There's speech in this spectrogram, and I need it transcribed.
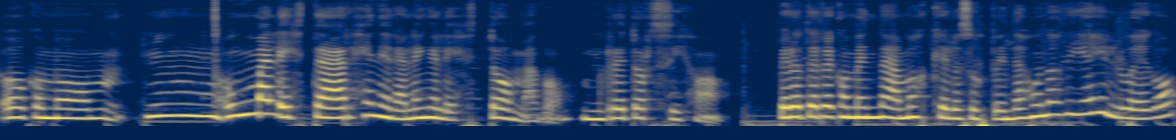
o como mm, un malestar general en el estómago, un retorcijón. Pero te recomendamos que lo suspendas unos días y luego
